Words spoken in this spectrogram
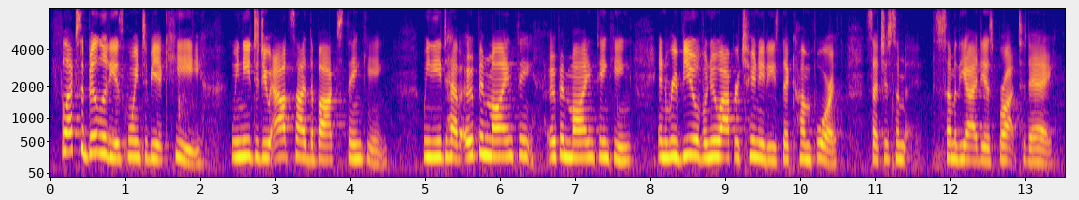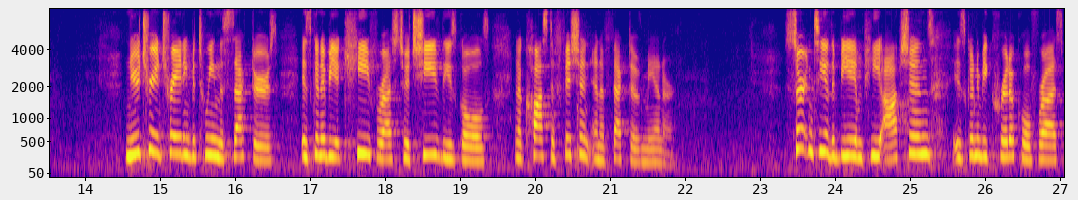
Flexibility is going to be a key. We need to do outside the box thinking. We need to have open mind, open mind thinking and review of new opportunities that come forth, such as some some of the ideas brought today. Nutrient trading between the sectors is going to be a key for us to achieve these goals in a cost efficient and effective manner. Certainty of the BMP options is going to be critical for us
